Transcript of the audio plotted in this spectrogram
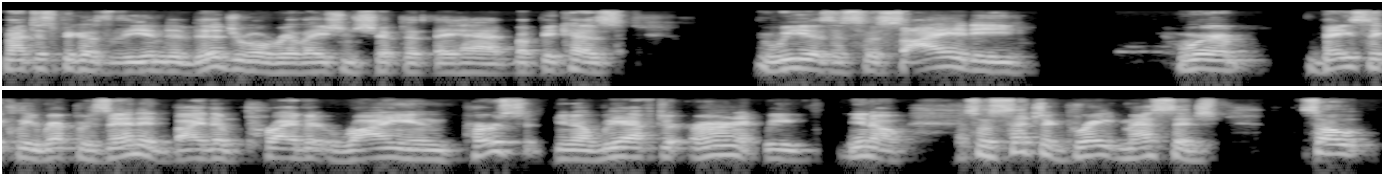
not just because of the individual relationship that they had, but because we as a society were basically represented by the private Ryan person. You know, we have to earn it. We, you know, so such a great message. So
